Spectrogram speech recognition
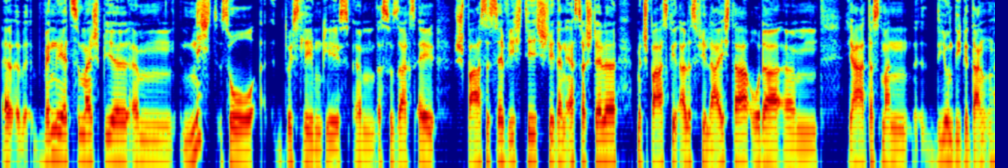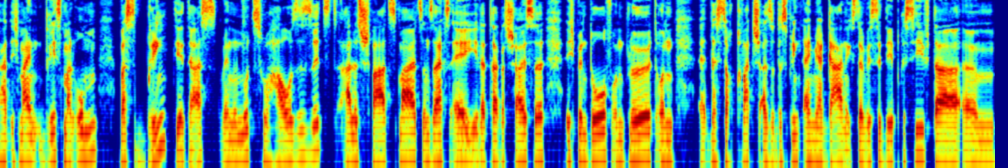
Äh, wenn du jetzt zum Beispiel ähm, nicht so durchs Leben gehst, ähm, dass du sagst, ey, Spaß ist sehr wichtig, steht an erster Stelle, mit Spaß geht alles viel leichter oder ähm, ja, dass man die und die Gedanken hat. Ich meine, dreh's mal um, was bringt dir das, wenn du nur zu Hause sitzt, alles schwarz malst und sagst, ey, jeder Tag ist scheiße, ich bin doof und blöd und äh, das ist doch Quatsch, also das bringt einem ja gar nichts. Da bist du depressiv, da ähm,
